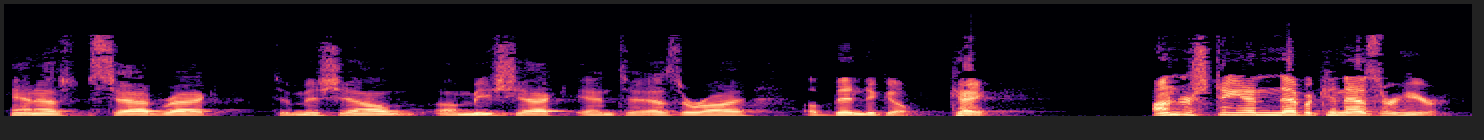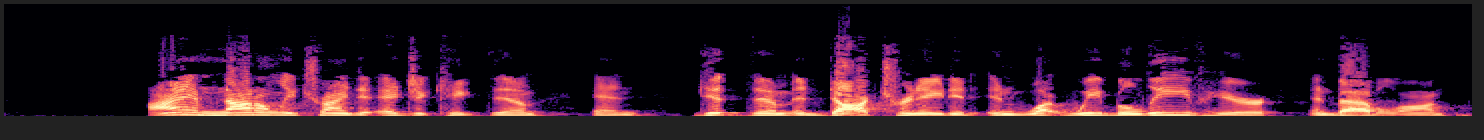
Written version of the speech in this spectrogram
Hannah, Shadrach, to Mishael, uh, Meshach, and to Azariah, Abednego. Okay. Understand Nebuchadnezzar here. I am not only trying to educate them and get them indoctrinated in what we believe here in Babylon,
